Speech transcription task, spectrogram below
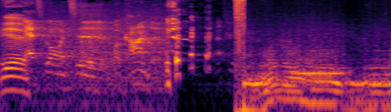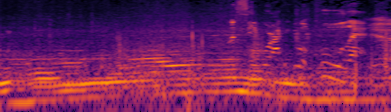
Yeah. That's going to Wakanda. That's what- Let's see where I can do a pool at. Yeah.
